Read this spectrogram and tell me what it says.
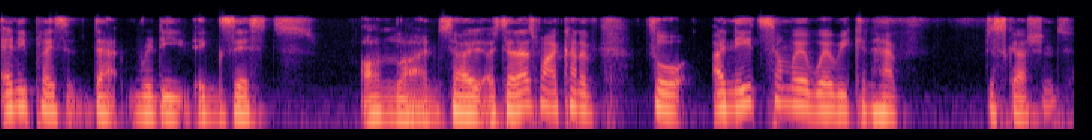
a, any place that that really exists online. So so that's why I kind of thought I need somewhere where we can have discussions,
